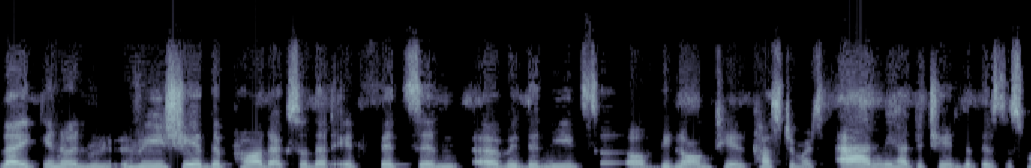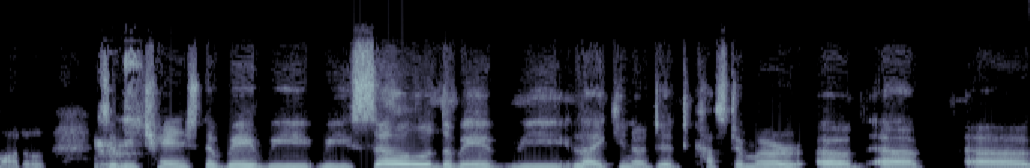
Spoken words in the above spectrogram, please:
like, you know, re- reshape the product so that it fits in uh, with the needs of the long tail customers. And we had to change the business model. Yes. So we changed the way we we sold, the way we like, you know, did customer uh, uh, uh,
